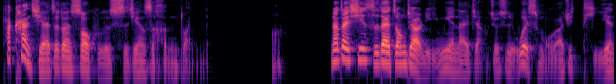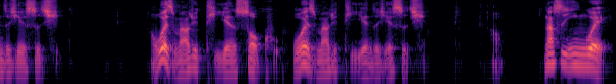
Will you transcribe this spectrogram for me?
他看起来这段受苦的时间是很短的啊。那在新时代宗教里面来讲，就是为什么我要去体验这些事情？为什么要去体验受苦？我为什么要去体验这些事情？好，那是因为。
